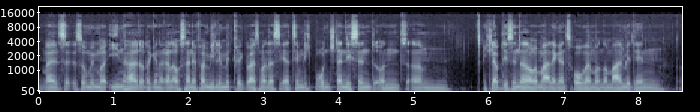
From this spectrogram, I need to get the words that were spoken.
Weil so wie man ihn halt oder generell auch seine Familie mitkriegt, weiß man, dass sie ja ziemlich bodenständig sind und ähm, ich glaube, die sind dann auch immer alle ganz froh, wenn man normal mit denen äh,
